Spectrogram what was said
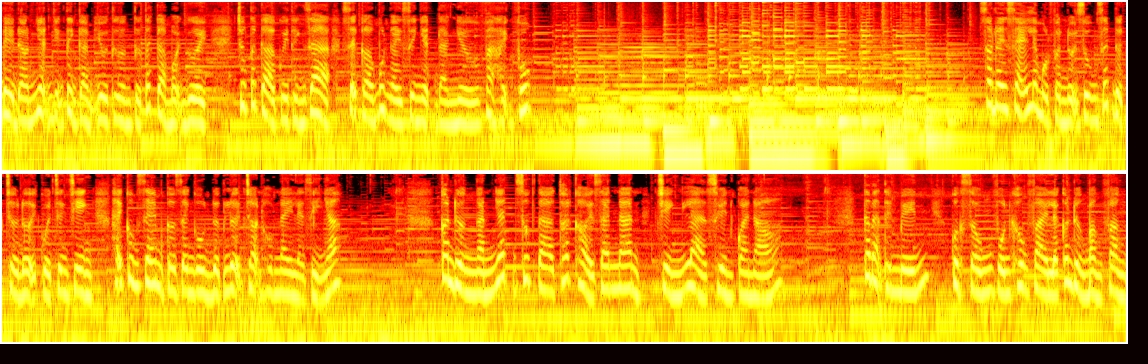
để đón nhận những tình cảm yêu thương từ tất cả mọi người. Chúc tất cả quý thính giả sẽ có một ngày sinh nhật đáng nhớ và hạnh phúc. Sau đây sẽ là một phần nội dung rất được chờ đợi của chương trình. Hãy cùng xem câu danh ngôn được lựa chọn hôm nay là gì nhé. Con đường ngắn nhất giúp ta thoát khỏi gian nan chính là xuyên qua nó. Các bạn thân mến, cuộc sống vốn không phải là con đường bằng phẳng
